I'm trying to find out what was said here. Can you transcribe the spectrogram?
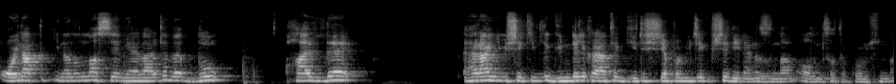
oynaklık inanılmaz seviyelerde ve bu halde herhangi bir şekilde gündelik hayata giriş yapabilecek bir şey değil en azından alım satım konusunda.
